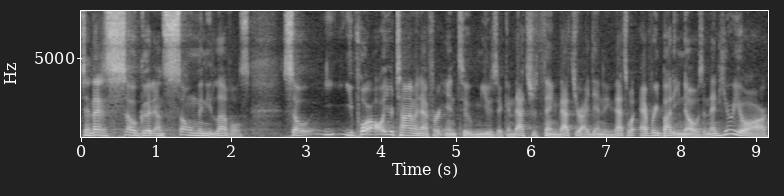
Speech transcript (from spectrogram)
Jen, that is so good on so many levels. So you pour all your time and effort into music, and that's your thing. That's your identity. That's what everybody knows. And then here you are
